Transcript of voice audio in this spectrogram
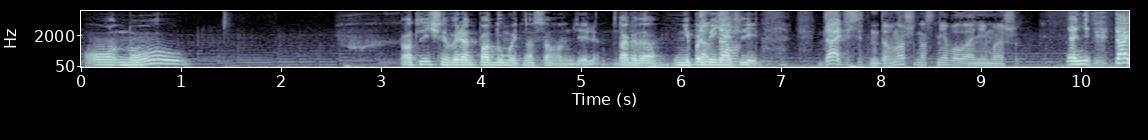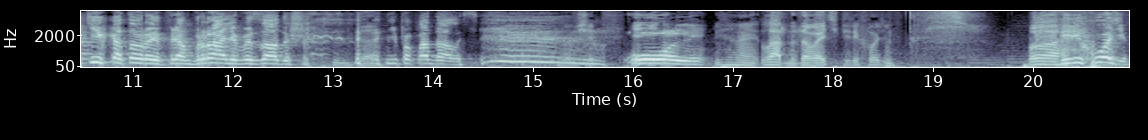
Ну, отличный вариант подумать на самом деле. Тогда не поменять ли. Да, действительно, давно же у нас не было анимешек. Они, таких, которые прям брали бы за душу. Да. Не попадалось. Вообще. Ой. Ладно, давайте переходим. Переходим.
